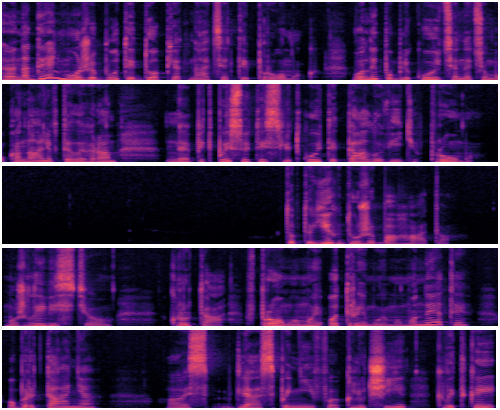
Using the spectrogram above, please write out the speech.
на день може бути до 15 промок. Вони публікуються на цьому каналі в Телеграм. Е, підписуйтесь, слідкуйте та ловіть промо. Тобто їх дуже багато. Можливість крута. В промо ми отримуємо монети, обертання е, для спинів ключі, квитки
